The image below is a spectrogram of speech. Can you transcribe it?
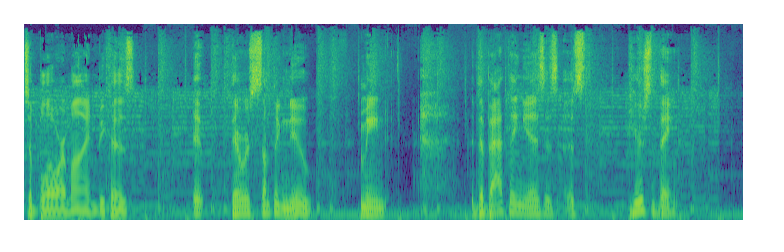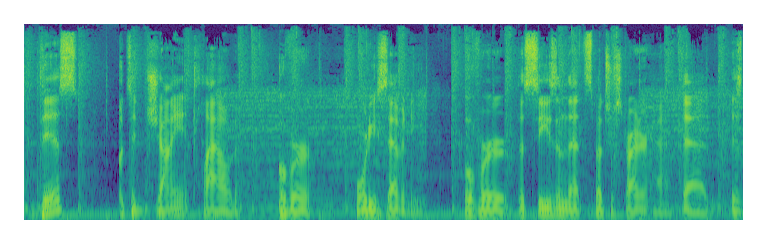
to blow our mind? Because it there was something new. I mean, the bad thing is, is, is here's the thing. This puts a giant cloud over 4070 over the season that Spencer Strider had that is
